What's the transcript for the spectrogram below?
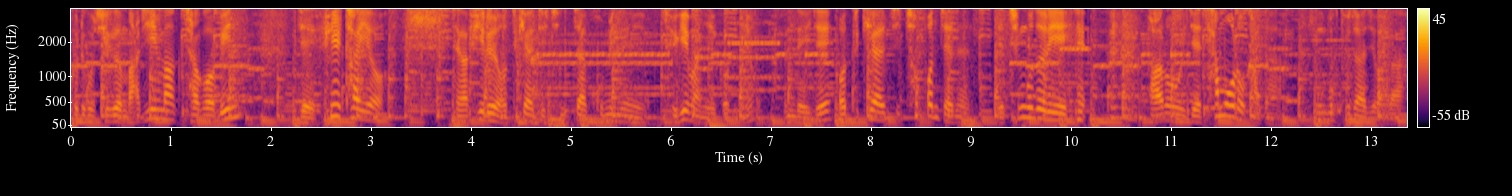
그리고 지금 마지막 작업인 이제 휠 타이어 제가 휠을 어떻게 할지 진짜 고민을 되게 많이 했거든요. 근데 이제 어떻게 할지 첫 번째는 친구들이 바로 이제 3호로 가자. 중복 투자하지 마라.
